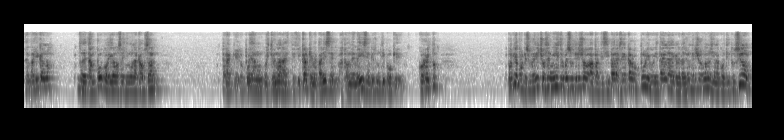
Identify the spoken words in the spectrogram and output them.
del Vallecano, donde tampoco, digamos, hay ninguna causal para que lo puedan cuestionar a este fiscal, que me parece, hasta donde me dicen que es un tipo que correcto. ¿Por qué? Porque su derecho a ser ministro es su derecho a participar, a acceder a cargos públicos que está en la Declaración de Derechos Humanos y en la Constitución.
